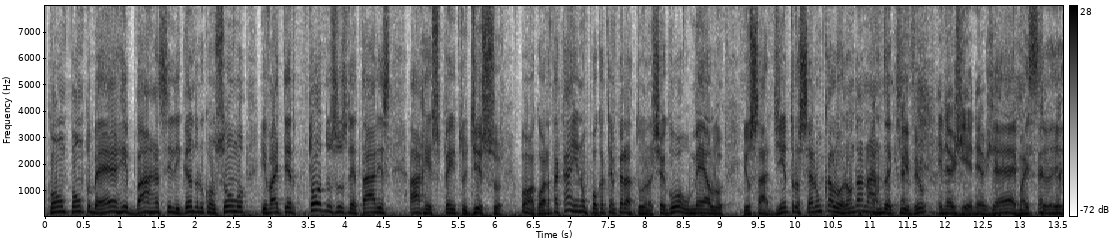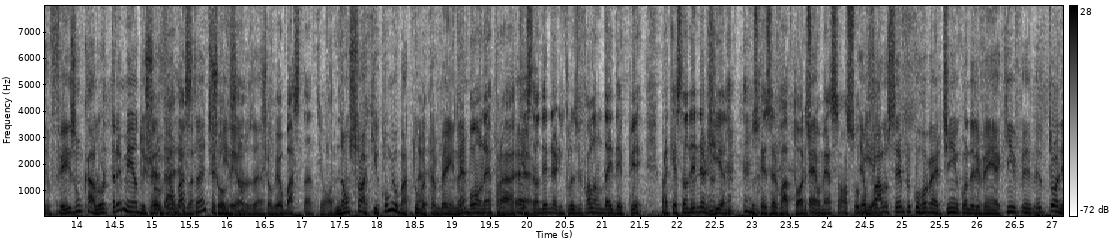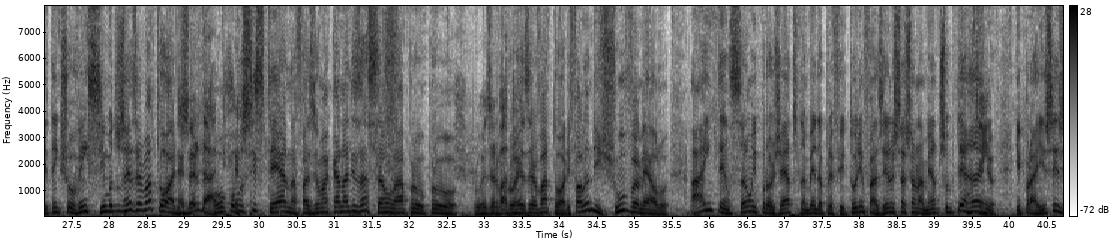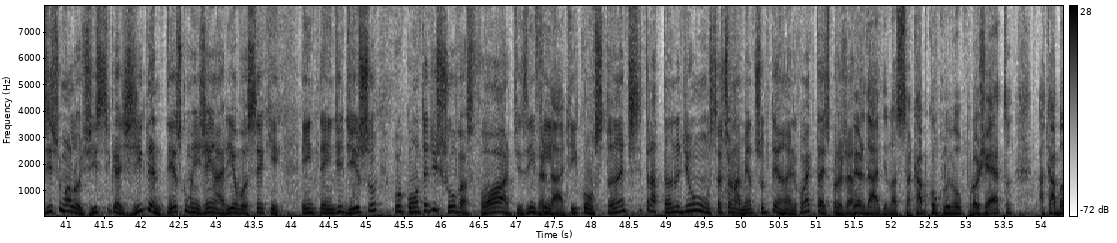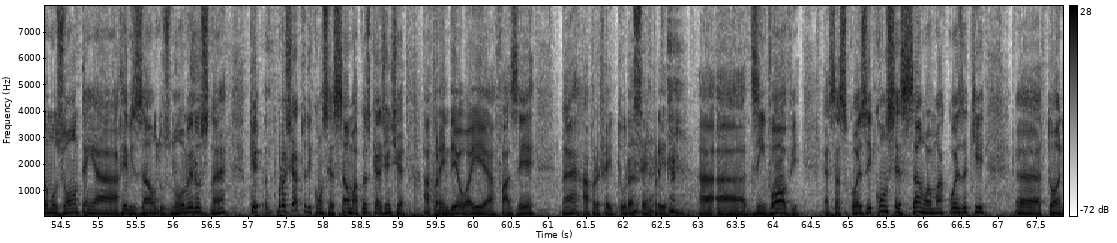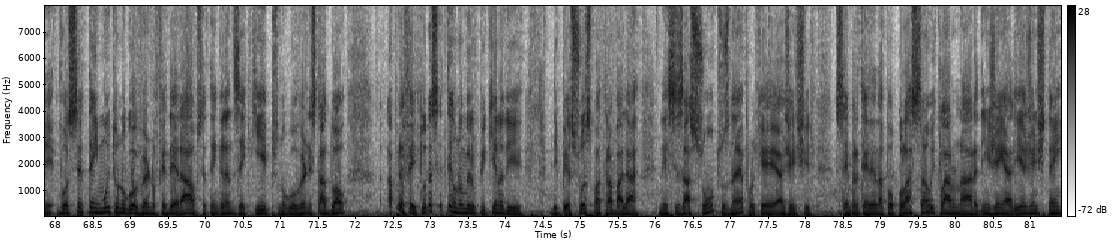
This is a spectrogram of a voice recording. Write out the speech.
barra se ligando no consumo e vai ter todos os detalhes a respeito disso. Bom, agora tá caindo um pouco a temperatura. Chegou o Melo e o Sardinha trouxeram um calorão danado aqui, viu? energia, energia. É, mas eh, fez um calor tremendo e Verdade, choveu bastante choveu, aqui em São José. Choveu bastante ontem. Não só aqui, como em Ubatuba é, também, né? É bom, né? Pra é. questão de energia. Inclusive falando da EDP, pra questão de energia, né? Os reservatórios é, começam a subir. Eu aí. falo sempre com o Robertinho quando ele vem aqui, Tony, tem que chover em cima dos reservatórios. É verdade. Ou como cisterna, fazer uma canalização lá pro, pro, pro reservatório. Pro reservatório. E falando em chuva, Melo, há intenção e projeto também da prefeitura em fazer um estacionamento subterrâneo. Sim. E para isso existe uma logística gigantesca, uma engenharia, você que entende disso, por conta de chuvas fortes, enfim, Verdade. e constantes, se tratando de um estacionamento subterrâneo. Como é que está esse projeto? Verdade, nós acabamos concluindo o projeto, acabamos ontem a revisão dos números, né? Porque o projeto de concessão, uma coisa que a gente aprendeu aí a fazer, né? A prefeitura sempre a, a, desenvolve essas coisas e concessão é uma coisa que, uh, Tony, você tem muito no governo federal, você tem grandes equipes no governo estadual, na prefeitura você tem um número pequeno de, de pessoas para trabalhar nesses assuntos, né? Porque a gente sempre atendendo a população e claro na área de engenharia a gente tem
